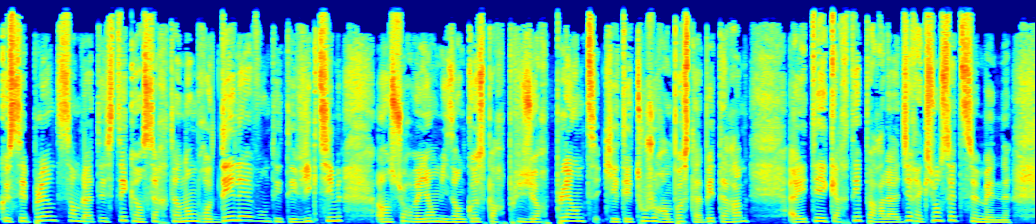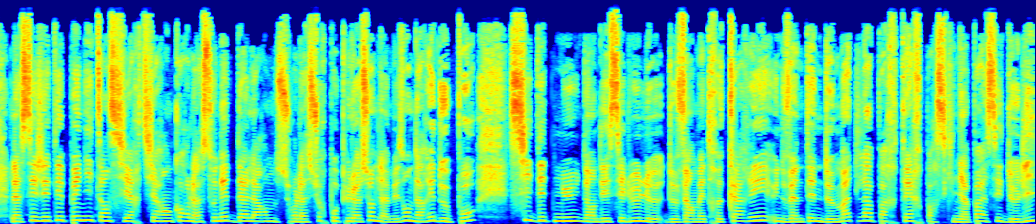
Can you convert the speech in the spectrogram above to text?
que ces plaintes semblent attester qu'un certain nombre d'élèves ont été victimes. Un surveillant mis en cause par plusieurs plaintes qui était toujours en poste à Bétaram a été écarté par la direction cette semaine. La CGT pénitentiaire tire encore la sonnette d'alarme sur la surpopulation de la maison d'arrêt de Pau. Six détenus dans des cellules de 20 mètres carrés, une vingtaine de matelas par terre parce qu'il n'y a pas assez de lits.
